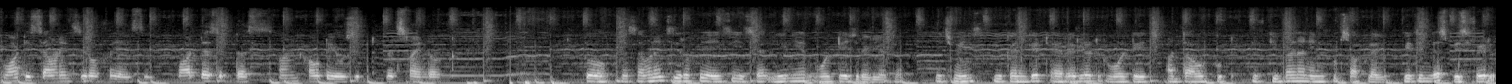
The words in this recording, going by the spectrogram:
what is 7805 IC? What does it does and how to use it? Let's find out. So, the 7805 IC is a linear voltage regulator, which means you can get a regulated voltage at the output if given an input supply within the specified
